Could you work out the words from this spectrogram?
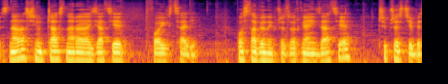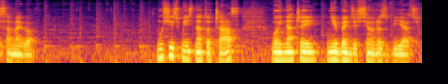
znalazł się czas na realizację Twoich celi, postawionych przez organizację czy przez Ciebie samego. Musisz mieć na to czas, bo inaczej nie będziesz się rozwijać.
